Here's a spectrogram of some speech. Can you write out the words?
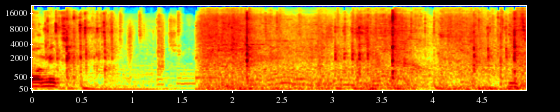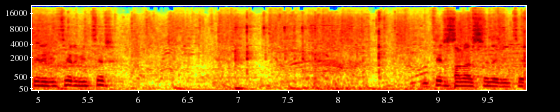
Go mid. Bitir bitir bitir. Bitir sonrasını bitir.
